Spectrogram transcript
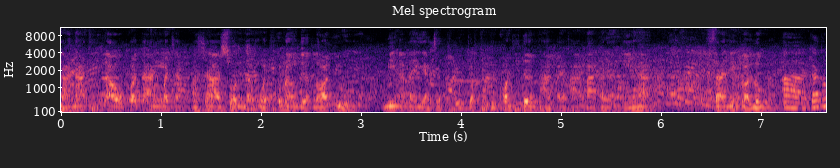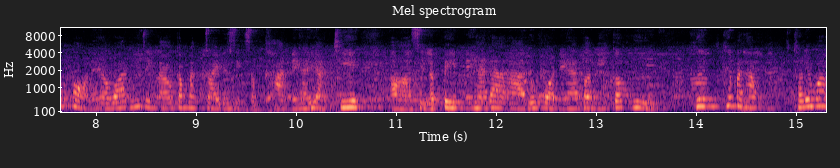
ฐานะที่เราก็ดังมาจากประชาชนทั้งหมดที่กำลังเดือดร้อนอยู่ มีอะไรอยากจะพูดกับทุกๆคนที่เดินผ่านไปผ่านมาขนาดนี้ฮะซานิก่อนลุงเอ่อก็ต้องบอกนะคะว่าที่จริงแล้วกำลังใจเป็นสิ่งสำคัญนะคะอย่างที่เอ่อศิลปินนะคะดาราทุกคนนะคะตอนนี้ก็คือ ขึ้นขึ้นมาทำเขาเรียกว่า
